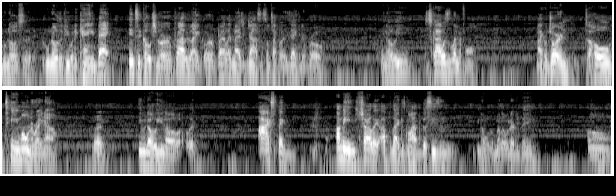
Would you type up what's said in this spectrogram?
who knows uh, who knows if he would have came back into coaching or probably like or probably like Magic Johnson, some type of executive role. You know, he the sky was the limit for him. Michael Jordan, it's a whole team owner right now. Right. even though you know I expect. I mean, Charlotte, I feel like is gonna have a good season. You know, with LaMelo and everything. Um,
